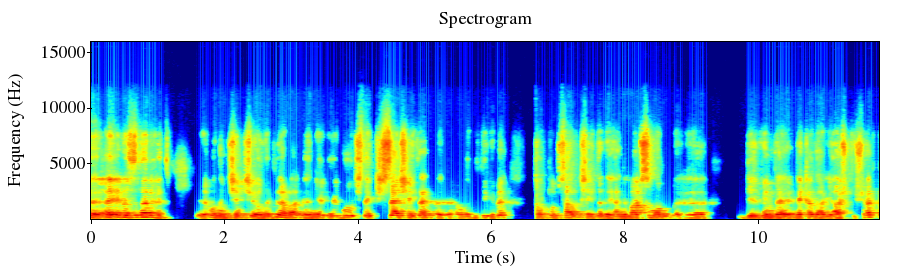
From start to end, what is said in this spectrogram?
Evet, en azından evet. E, Onun için şey olabilir ama yani e, bu işte kişisel şeyden e, olabildiği gibi toplumsal şeyde de yani maksimum e, günde ne kadar yağış düşer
